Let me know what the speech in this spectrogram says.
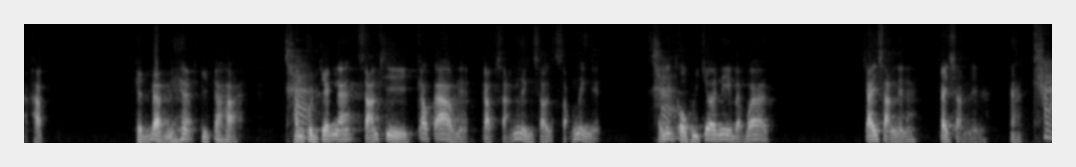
นะครับ เห็นแบบเนี้ยกีตาร์ค่ะทำคุณเจ๊งนะสามสี่เก้าเก้าเนี่ย กับสามหนึ่งสองสองหนึ่งเนี่ยเขาค่ะเล่นโกฟิเจอร์นี่แบบว่า ใจสั่นเลยนะ ใจสั่นเลยนะค่ะ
